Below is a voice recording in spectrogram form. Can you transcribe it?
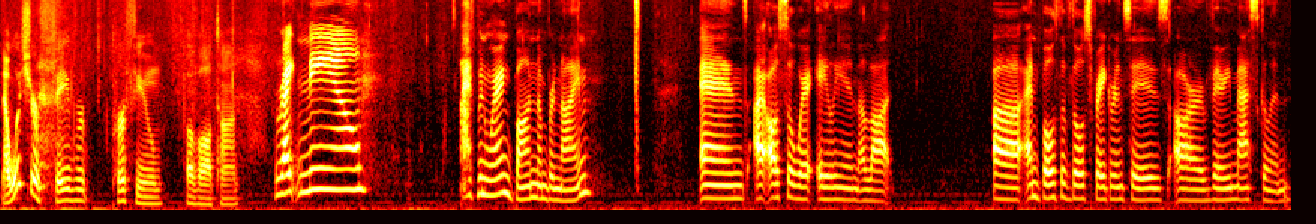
Now, what's your favorite perfume of all time? Right now, I've been wearing Bond number nine. And I also wear Alien a lot. Uh, and both of those fragrances are very masculine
